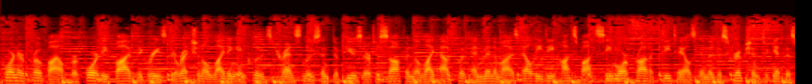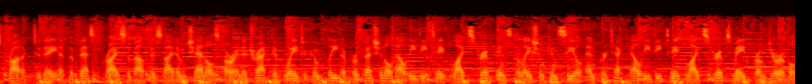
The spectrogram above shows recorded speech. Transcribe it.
corner profile for 45 degrees. Directional lighting includes translucent diffuser to soften the light output and minimize LED hotspots. See more product details in the description to get this product today at the best price about this item. Channels are an attractive way to complete a professional LED tape light strip. Installation conceal and protect LED tape light strips made from durable,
